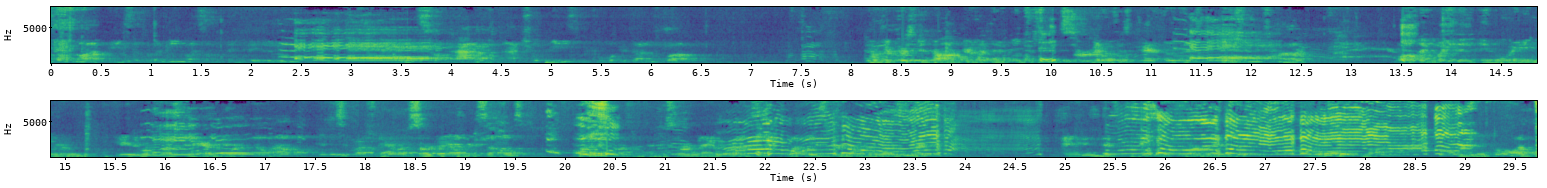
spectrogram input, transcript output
say I'm not at peace. That's what I mean by some think they do. Some have an actual peace, which we'll look at that as well. There was a Christian doctor that did an interesting survey with his, his patients. Right? While they waited in the waiting room, he gave them a questionnaire they were to fill out. It was a questionnaire or a survey on themselves. One of the questions in the survey was, What is your number one wish? And in this particular survey, it was broad.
